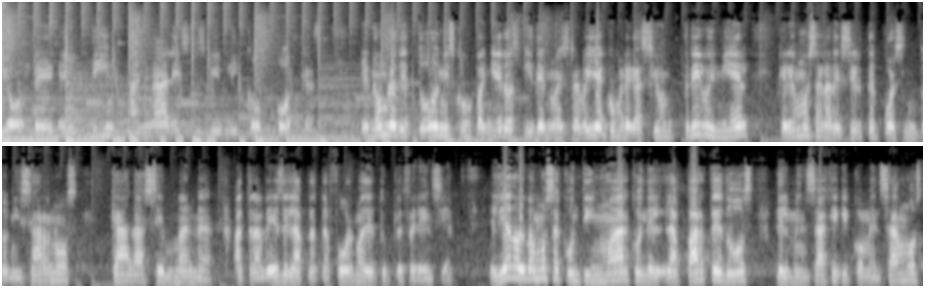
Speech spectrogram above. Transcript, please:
de producción del Team Análisis Bíblico Podcast. En nombre de todos mis compañeros y de nuestra bella congregación Trigo y Miel, queremos agradecerte por sintonizarnos cada semana a través de la plataforma de tu preferencia. El día de hoy vamos a continuar con la parte 2 del mensaje que comenzamos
